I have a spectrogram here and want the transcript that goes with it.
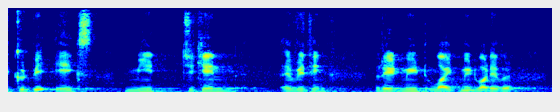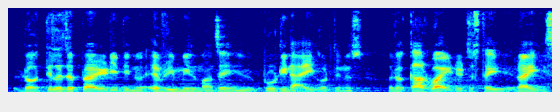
it could be eggs meat chicken everything red meat white meat whatever र त्यसलाई चाहिँ प्रायोरिटी दिनु। एभ्री मिलमा चाहिँ प्रोटिन हाई गरिदिनुहोस्। र कार्बोहाइड्रेट जस्तै rice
